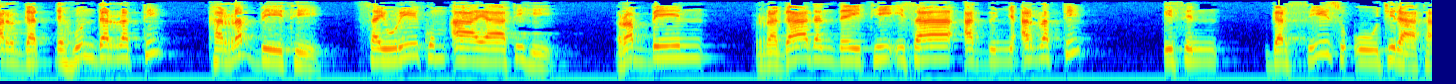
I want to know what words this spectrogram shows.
argadhe hundarratti kan rabbiiti sayuriikum aayaatihi rabbiin ragaa dandeeytii isaa addunyaa irratti isin garsiisu'uu jiraata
